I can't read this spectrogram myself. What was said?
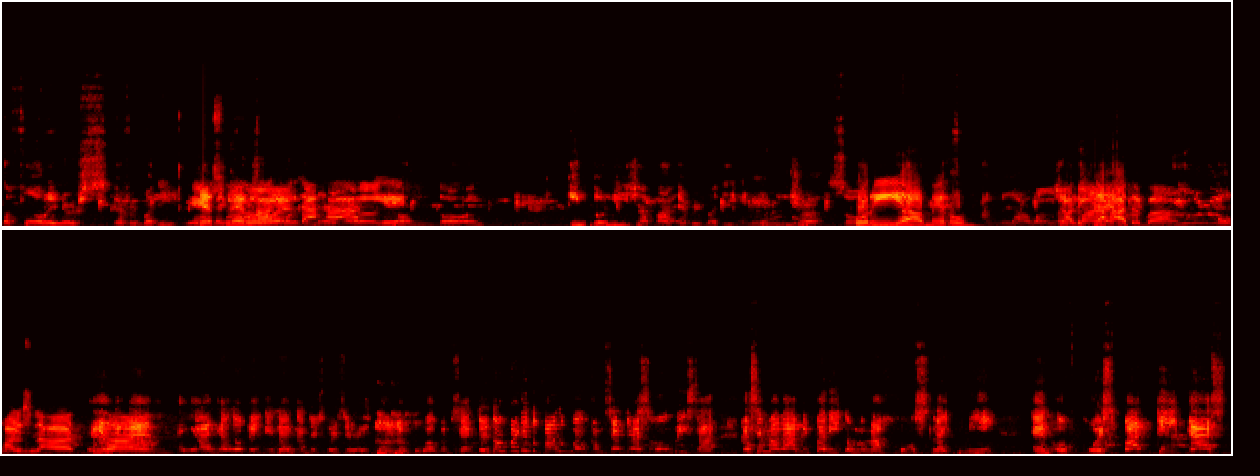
na foreigners everybody Yes, Like, meron. Lahat. London, Indonesia pa, everybody, Indonesia. So, Korea, meron. Ang lawak. Halos lahat. diba? Halos lahat. Ayan, Diba? ayan, hello kay Dylan underscore 08, welcome to Welcome Center. Don't forget to follow Welcome Center as always ha, kasi marami pa rito mga hosts like me and of course Podcastcast.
